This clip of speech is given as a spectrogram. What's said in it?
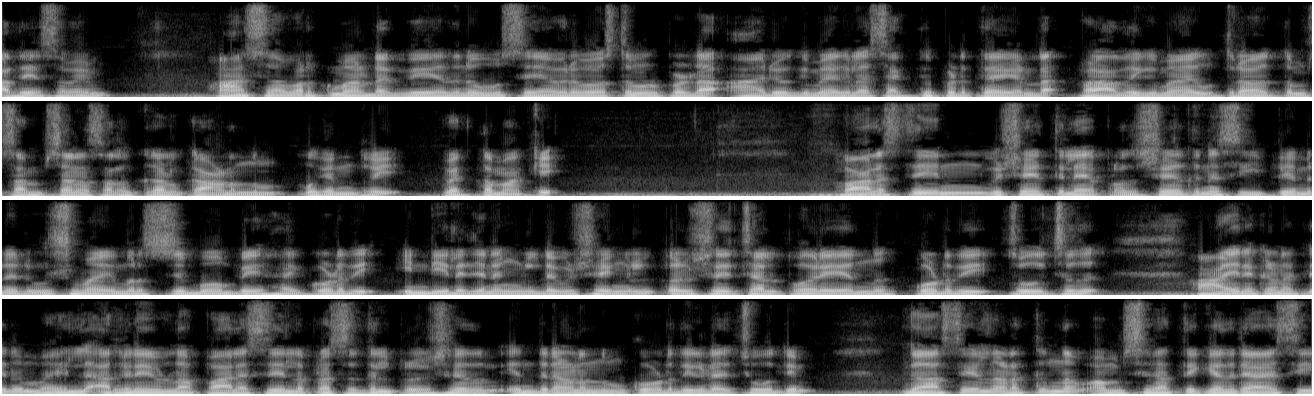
അതേസമയം ആശാവർക്കർമാരുടെ വേതനവും സേവന വ്യവസ്ഥയും ഉൾപ്പെടെ ആരോഗ്യമേഖല ശക്തിപ്പെടുത്തേണ്ട പ്രാഥമികമായ ഉത്തരവാദിത്വം സംസ്ഥാന സർക്കാരുകൾക്കാണെന്നും മുഖ്യമന്ത്രി വ്യക്തമാക്കി. പാലസ്തീൻ വിഷയത്തിലെ പ്രതിഷേധത്തിന് സി പി എമ്മിനെ രൂക്ഷമായി വിമർശിച്ച് ബോംബെ ഹൈക്കോടതി ഇന്ത്യയിലെ ജനങ്ങളുടെ വിഷയങ്ങളിൽ പ്രതിഷേധിച്ചാൽ പോരെയെന്ന് കോടതി ചോദിച്ചത്. ആയിരക്കണക്കിന് മൈൽ അകലെയുള്ള പാലസ്തീനിലെ പ്രശ്നത്തിൽ പ്രതിഷേധം എന്തിനാണെന്നും കോടതിയുടെ ചോദ്യം. ഗാസയിൽ നടക്കുന്ന വംശഹത്യക്കെതിരായ സി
